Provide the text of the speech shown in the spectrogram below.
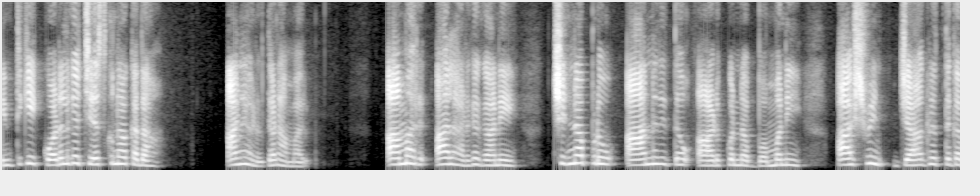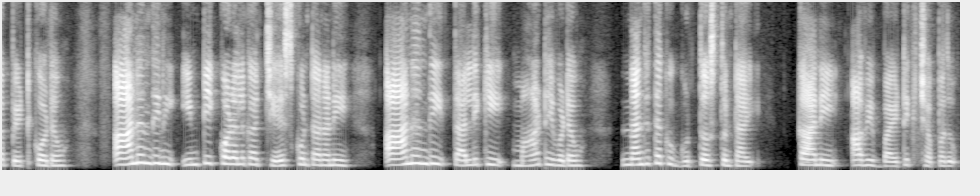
ఇంటికి కొడలుగా చేసుకున్నావు కదా? అని అడుగుతాడు అమర్. అమర్ అలా అడగగానే చిన్నప్పుడు ఆనందితో ఆడుకున్న బొమ్మని అశ్విన్ జాగ్రత్తగా పెట్టుకోవడం ఆనందిని ఇంటి కొడలుగా చేసుకుంటానని ఆనంది తల్లికి మాట ఇవ్వడం నందితకు గుర్తొస్తుంటాయి కానీ అవి బయటికి చెప్పదు.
